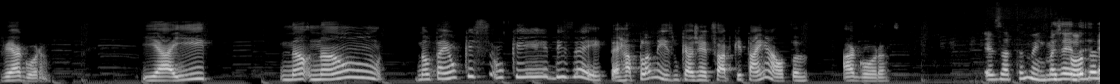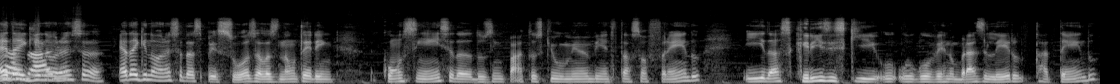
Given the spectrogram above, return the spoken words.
ver agora. E aí não, não, não tem o que, o que dizer. Terraplanismo, que a gente sabe que está em alta agora. Exatamente. Mas é, é da ignorância, áreas... é da ignorância das pessoas, elas não terem consciência da, dos impactos que o meio ambiente está sofrendo e das crises que o, o governo brasileiro está tendo.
